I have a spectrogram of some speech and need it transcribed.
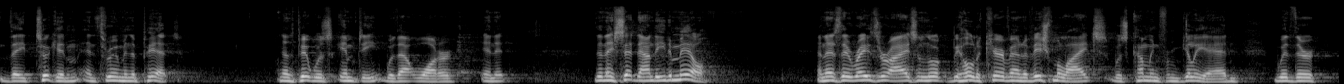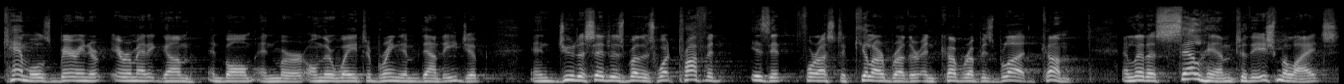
they took him and threw him in the pit. Now, the pit was empty without water in it. Then they sat down to eat a meal. And as they raised their eyes and looked, behold, a caravan of Ishmaelites was coming from Gilead with their camels bearing aromatic gum and balm and myrrh on their way to bring them down to Egypt. And Judah said to his brothers, What profit is it for us to kill our brother and cover up his blood? Come and let us sell him to the Ishmaelites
